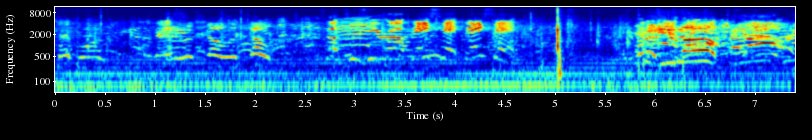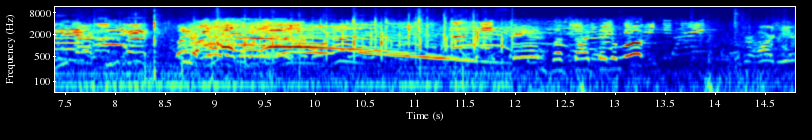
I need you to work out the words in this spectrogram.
Take let's go, let's go. Base hit, base hit. Get it, Left side, take a look. Hard here.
